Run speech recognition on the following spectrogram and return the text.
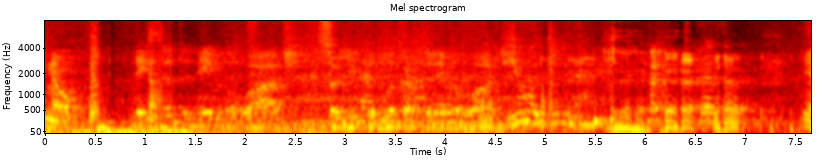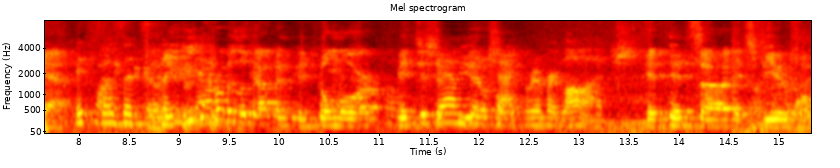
no. They said the name of the lodge, so you could look up the name of the lodge. You would do that. Yeah. It says it's You, the you could Dam- probably look it up and, and go more. It's just a Dam beautiful. Dipchak River Lodge. It, it's uh, it's beautiful.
